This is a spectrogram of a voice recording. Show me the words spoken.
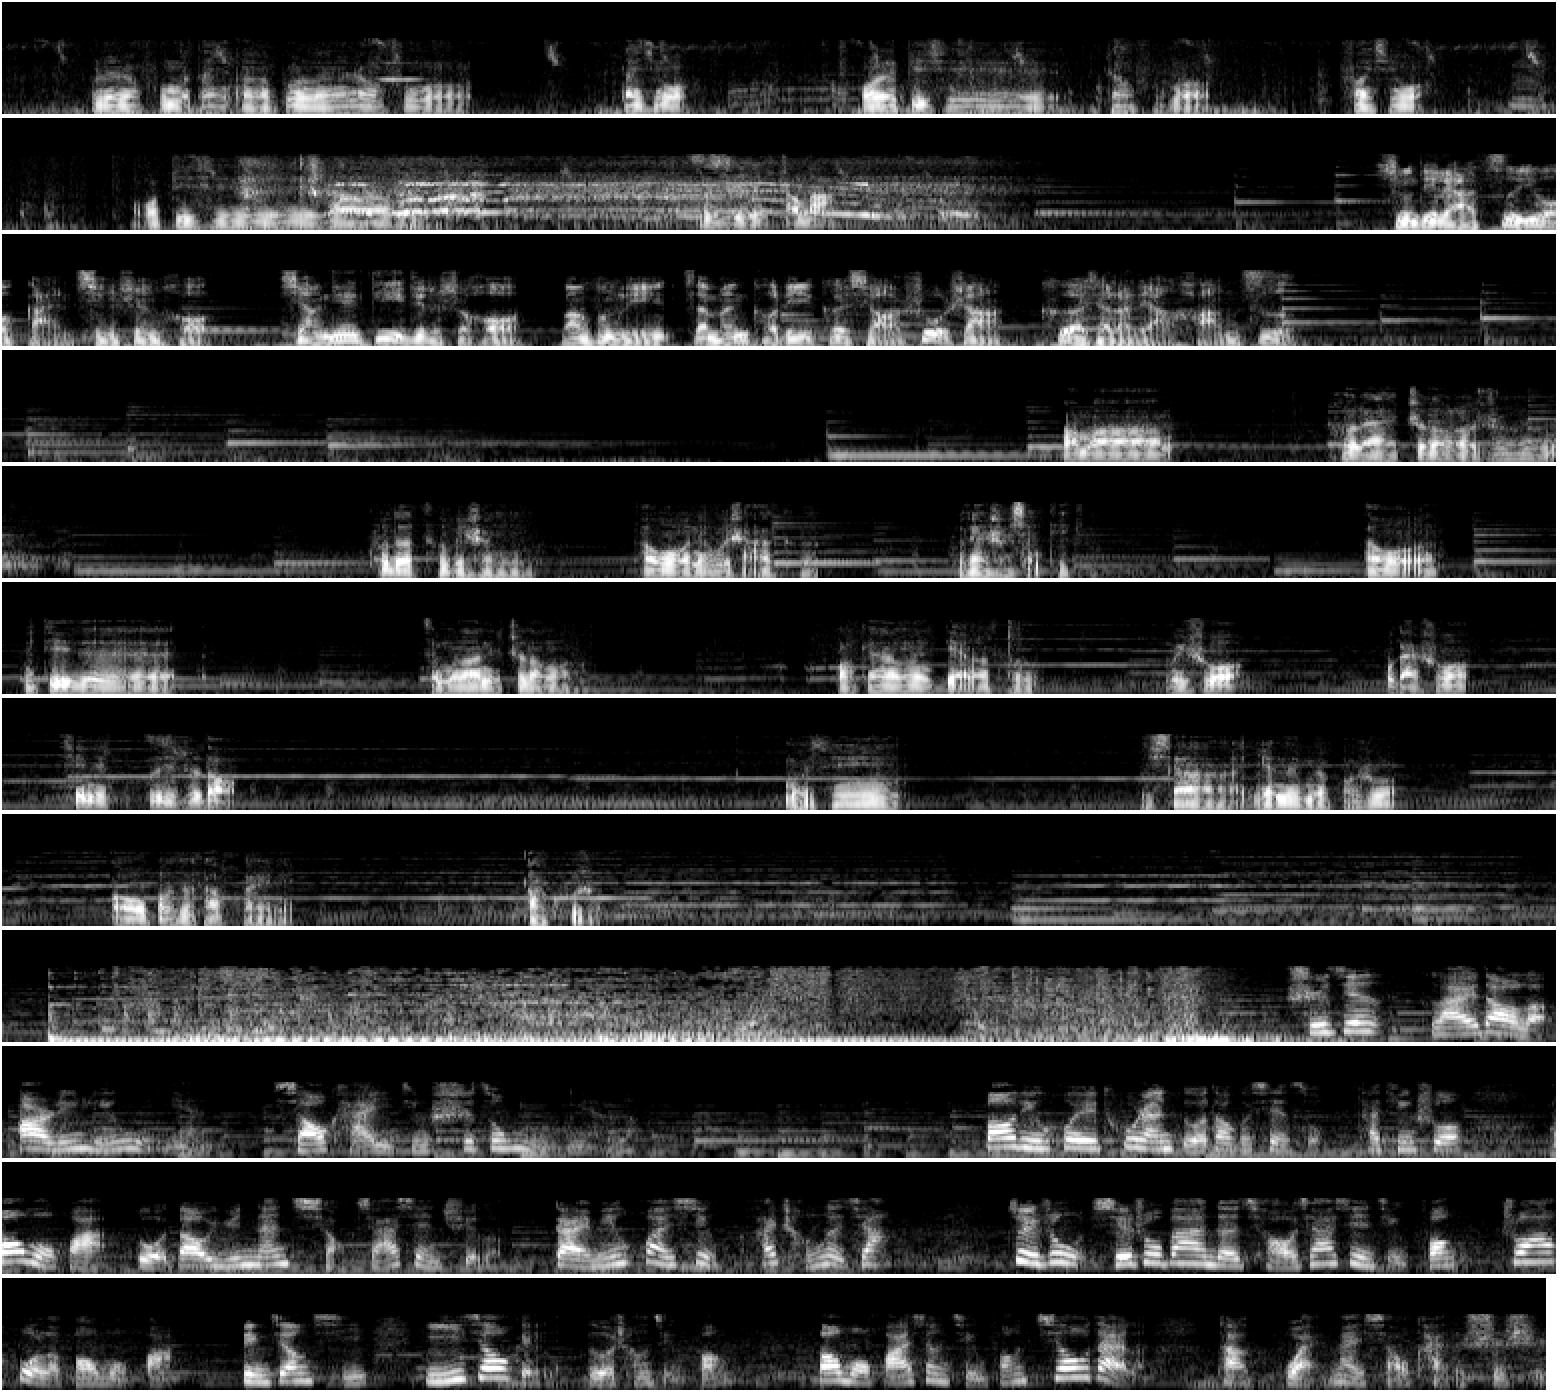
不能让父母担，嗯，不能让父母担心我，我也必须让父母放心我。嗯。我必须让自己长大。兄弟俩自幼感情深厚，想念弟弟的时候，王凤林在门口的一棵小树上刻下了两行字。妈妈后来知道了之后，哭得特别伤心。他问我你为啥哭？我跟她说想弟弟。他问我你弟弟怎么了？你知道吗？我跟他们点了头，没说，不敢说，心里自己知道。母亲一下眼泪没抱住，把我抱在她怀里，大哭着。时间来到了二零零五年，小凯已经失踪五年。包鼎辉突然得到个线索，他听说包某华躲到云南巧家县去了，改名换姓还成了家。最终，协助办案的巧家县警方抓获了包某华，并将其移交给了德昌警方。包某华向警方交代了他拐卖小凯的事实。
